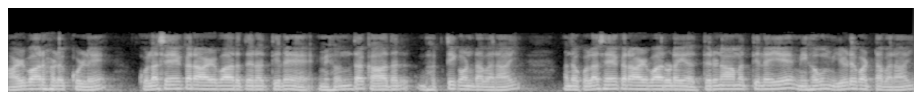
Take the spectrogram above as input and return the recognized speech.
ஆழ்வார்களுக்குள்ளே குலசேகர ஆழ்வார் திறத்திலே மிகுந்த காதல் பக்தி கொண்டவராய் அந்த குலசேகர ஆழ்வாருடைய திருநாமத்திலேயே மிகவும் ஈடுபட்டவராய்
